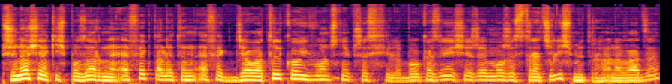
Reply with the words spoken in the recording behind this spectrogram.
przynosi jakiś pozorny efekt, ale ten efekt działa tylko i wyłącznie przez chwilę, bo okazuje się, że może straciliśmy trochę na wadze,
